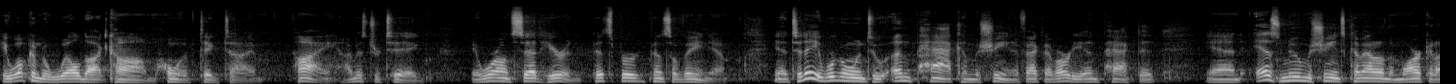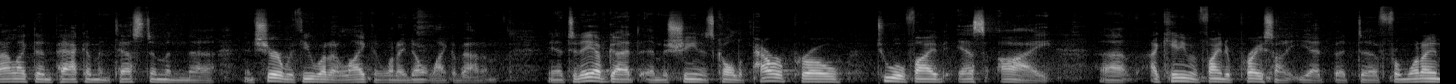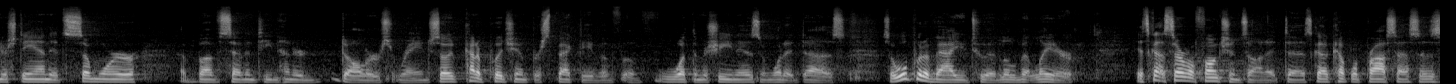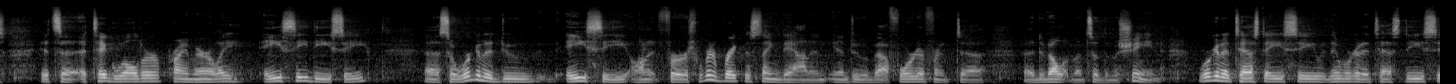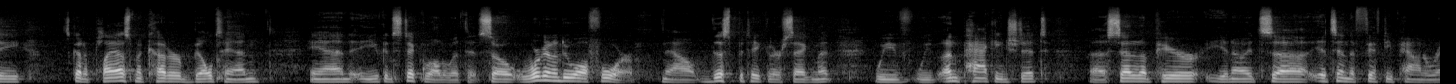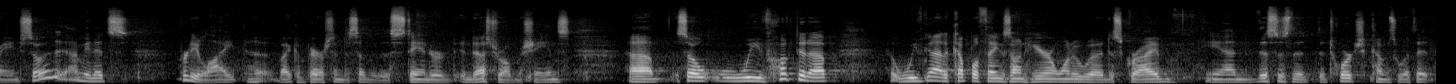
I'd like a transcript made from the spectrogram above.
Hey, welcome to Weld.com, home of TIG Time. Hi, I'm Mr. TIG, and we're on set here in Pittsburgh, Pennsylvania. And today we're going to unpack a machine. In fact, I've already unpacked it. And as new machines come out on the market, I like to unpack them and test them and, uh, and share with you what I like and what I don't like about them. And today I've got a machine, it's called a Power Pro 205 SI. Uh, I can't even find a price on it yet, but uh, from what I understand, it's somewhere above $1,700 range. So it kind of puts you in perspective of, of, what the machine is and what it does. So we'll put a value to it a little bit later. It's got several functions on it. Uh, it's got a couple of processes. It's a, a TIG welder primarily, AC-DC. Uh, so we're going to do AC on it first. We're going to break this thing down and, into about four different uh, uh, developments of the machine. We're going to test AC, then we're going to test DC. It's got a plasma cutter built in, and you can stick weld with it. So we're going to do all four. Now, this particular segment, we've, we've unpackaged it, uh, set it up here. You know, it's, uh, it's in the 50 pound range. So, I mean, it's pretty light uh, by comparison to some of the standard industrial machines. Um, so we've hooked it up. We've got a couple of things on here I want to uh, describe, and this is the, the torch that comes with it.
